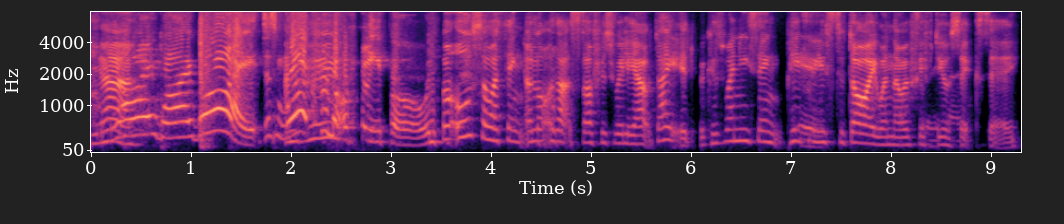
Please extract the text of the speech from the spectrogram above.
Yeah. Why? Why? Why? It doesn't work who, for a lot of people. But also, I think a lot of that stuff is really outdated because when you think people used to die when they were 50 or 60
